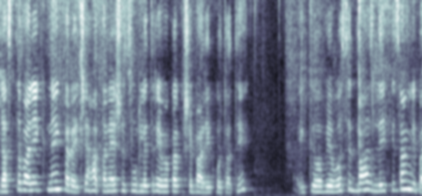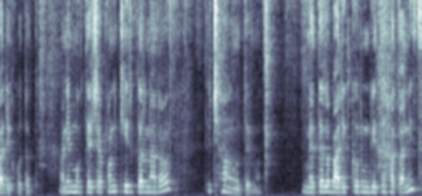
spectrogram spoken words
जास्त बारीक नाही करायचे. हाताने असे चुरले तर हे बघा कसे बारीक होतात हे. एक व्यवस्थित भाजले की चांगले बारीक होतात. आणि मग त्याची आपण खीर करणार आहोत. ती छान होते मग. मी त्याला बारीक करून घेते हातानेच.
